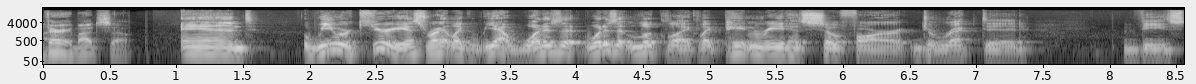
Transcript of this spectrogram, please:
very much so and we were curious, right? Like, yeah, what is it? What does it look like? Like Peyton Reed has so far directed these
